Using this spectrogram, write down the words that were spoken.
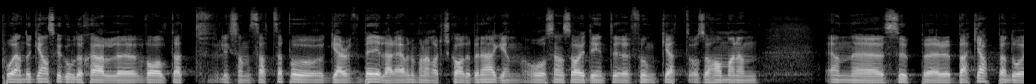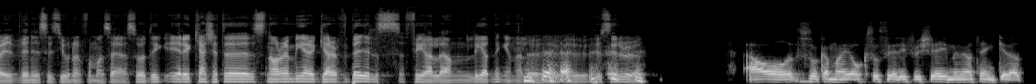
på ändå ganska goda skäl eh, valt att liksom satsa på Gareth Bale här, även om han har varit skadebenägen. Och sen så har ju det inte funkat och så har man en en eh, super-backup ändå i Vinicius Junior får man säga. Så det, är det kanske inte snarare mer Gareth Bales fel än ledningen, eller hur, hur ser du det? Ja, så kan man ju också se det i och för sig, men jag tänker att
